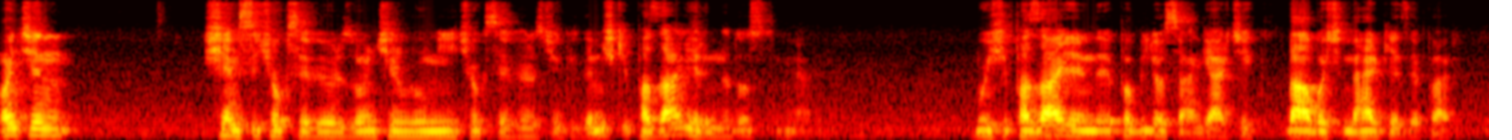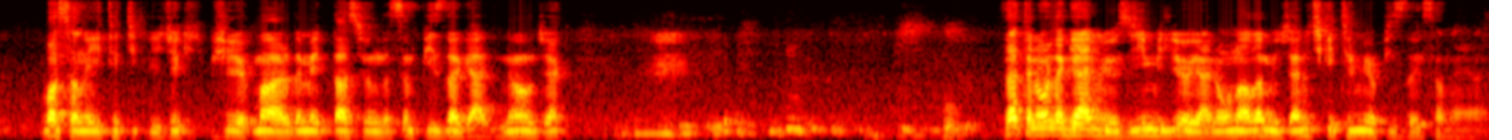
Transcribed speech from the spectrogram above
Onun için Şems'i çok seviyoruz. Onun için Rumi'yi çok seviyoruz. Çünkü demiş ki pazar yerinde dostum yani. Bu işi pazar yerinde yapabiliyorsan gerçek. Dağ başında herkes yapar. Vasanayı tetikleyecek hiçbir şey yok. Mağarada meditasyondasın pizza geldi ne olacak? Zaten orada gelmiyor. Zihin biliyor yani onu alamayacağını hiç getirmiyor pizzayı sana yani.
